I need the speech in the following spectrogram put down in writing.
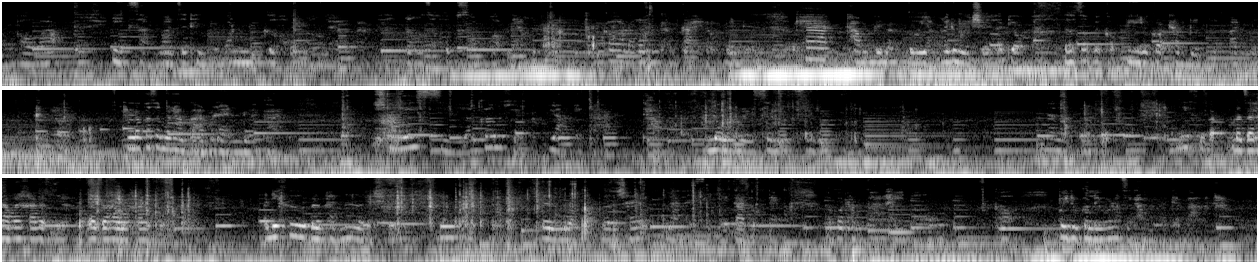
น เพราะว่าอีกสามวันจะถึงวันเกิดของน้องแล้วนะน้องจะครบสองขวบแล้วก็เราก็จะทำการให้น้องเป็นแค่ทำเป็นแบบตัวอย่างให้ดูเฉยๆแล้วเดี๋ยวเราจะไปก๊อปปี้แล้วก็ทำเป็นอีกอันหนึ่งแล้วก็จะมาทำการแพลนด้วยกันใช้สีและเครื่องเขียนทุกอย่างในการทำลงในสมุดสมุดนั่นารักนี่คือแบบมันจะทำคล้ายๆแบบเนี้ยเราจะทำคล้ายๆ อันนี้คือเป็นแพนเนอร์ใช่ซึ่งเป็นแบบเราใช้หลายๆสีในการตกแต่ง แล้วก็ทำการให้น้อง ก็ไปดูกันเลยว่าเราจะทำอะไรกันบ้างนะคะ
